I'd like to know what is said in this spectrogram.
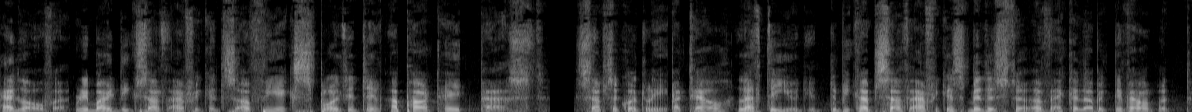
hangover, reminding South Africans of the exploitative apartheid past. Subsequently, Patel left the Union to become South Africa's Minister of Economic Development.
